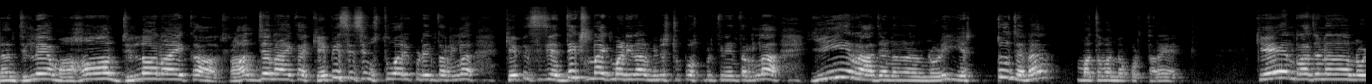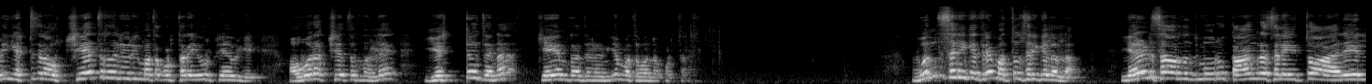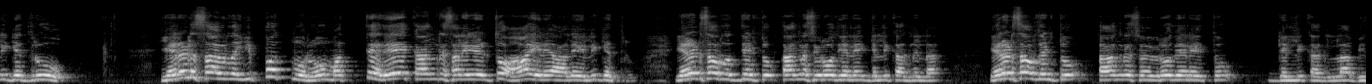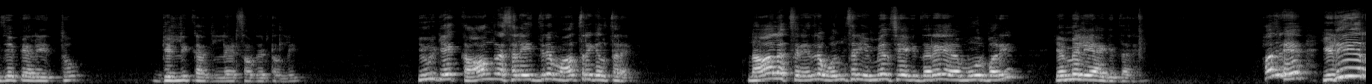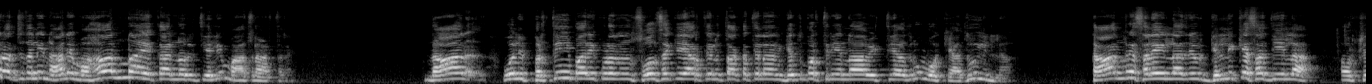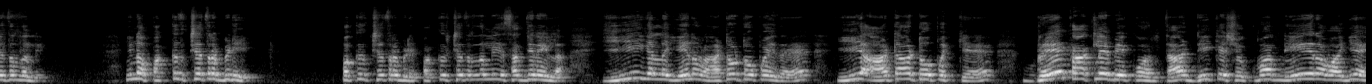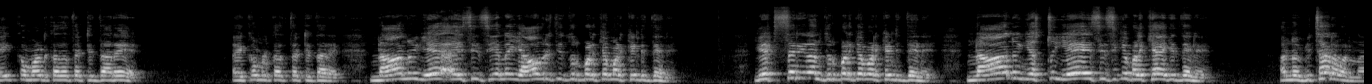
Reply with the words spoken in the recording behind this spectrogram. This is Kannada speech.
ನನ್ನ ಜಿಲ್ಲೆಯ ಮಹಾನ್ ಜಿಲ್ಲಾ ನಾಯಕ, ರಾಜ್ಯ ನಾಯಕ ಕೆ ಪಿ ಸಿ ಸಿ ಉಸ್ತುವಾರಿ ಕೂಡ ಅಂತಾರಲ್ಲ, ಕೆ ಪಿ ಸಿ ಸಿ ಅಧ್ಯಕ್ಷನಾಗಿ ಮಾಡಿ ನಾನು ಮಿನಿಸ್ಟರ್ ಪೋಸ್ಟ್ ಬಿಡ್ತೀನಿ ಅಂತಾರಲ್ಲ, ಈ ರಾಜಣ್ಣನ ನೋಡಿ ಎಷ್ಟು ಜನ ಮತವನ್ನು ಕೊಡ್ತಾರೆ. ಕೆ ಎನ್ ರಾಜಣ್ಣನ ನೋಡಿ ಎಷ್ಟು ಜನ ಅವ್ರ ಕ್ಷೇತ್ರದಲ್ಲಿ ಇವರಿಗೆ ಮತ ಕೊಡ್ತಾರೆ, ಇವ್ರ ಇವರಿಗೆ ಅವರ ಕ್ಷೇತ್ರದಲ್ಲೇ ಎಷ್ಟು ಜನ ಕೆ ಎನ್ ರಾಜಣ್ಣನಿಗೆ ಮತವನ್ನು ಕೊಡ್ತಾರೆ. ಒಂದು ಸರಿ ಗೆದ್ರೆ ಮತ್ತೊಂದು ಸರಿ ಗೆಲ್ಲಲ್ಲ. ಎರಡು ಸಾವಿರದ ಹದಿಮೂರು ಕಾಂಗ್ರೆಸ್ ಅಲೆ ಇತ್ತು, ಆ ಅಲೆಯಲ್ಲಿ ಗೆದ್ರು. ಎರಡು ಸಾವಿರದ ಇಪ್ಪತ್ತ್ಮೂರು ಮತ್ತೆ ಅದೇ ಕಾಂಗ್ರೆಸ್ ಅಲೆ ಹೇಳ್ತು, ಆ ಎಲೆ ಅಲೆಯಲ್ಲಿ ಗೆದ್ರು. ಎರಡು ಸಾವಿರದ ಹದಿನೆಂಟು ಕಾಂಗ್ರೆಸ್ ವಿರೋಧಿ ಅಲೆ ಗೆಲ್ಲಿಕ್ಕಾಗಲಿಲ್ಲ. ಎರಡು ಸಾವಿರದ ಎಂಟು ಕಾಂಗ್ರೆಸ್ ವಿರೋಧಿ ಅಲೆ ಇತ್ತು, ಗೆಲ್ಲಿಕ್ಕಾಗಲಿಲ್ಲ ಬಿ ಜೆ ಪಿ ಅಲೆ ಇತ್ತು. ಗೆಲ್ಲಿಕ್ಕಾಗಲಿಲ್ಲ ಎರಡು ಸಾವಿರದ ಎಂಟರಲ್ಲಿ. ಇವ್ರಿಗೆ ಕಾಂಗ್ರೆಸ್ ಅಲ್ಲೇ ಇದ್ದರೆ ಮಾತ್ರ ಗೆಲ್ತಾರೆ. ನಾಲ್ಕು ಸರಿ ಅಂದರೆ ಒಂದು ಸರಿ ಎಂ ಎಲ್ ಸಿ ಆಗಿದ್ದಾರೆ, ಮೂರು ಬಾರಿ ಎಂ ಎಲ್ ಎ ಆಗಿದ್ದಾರೆ. ಆದರೆ ಇಡೀ ರಾಜ್ಯದಲ್ಲಿ ನಾನೇ ಮಹಾನ್ ನಾಯಕ ಅನ್ನೋ ರೀತಿಯಲ್ಲಿ ಮಾತನಾಡ್ತಾರೆ. ನಾನು ಓಲಿ ಪ್ರತಿ ಬಾರಿ ಕೂಡ ನಾನು ಸೋಲ್ಸಕ್ಕೆ ಯಾರ ಕೈಲೂ ತಾಕತ್ತಿಲ್ಲ, ನಾನು ಗೆದ್ದು ಬರ್ತೀನಿ ಅನ್ನೋ ವ್ಯಕ್ತಿ ಆದರೂ ಓಕೆ, ಅದೂ ಇಲ್ಲ. ಕಾಂಗ್ರೆಸ್ ಅಲೆ ಇಲ್ಲ ಅಂದರೆ ಇವ್ರು ಗೆಲ್ಲಕ್ಕೆ ಸಾಧ್ಯ ಇಲ್ಲ ಅವ್ರ ಕ್ಷೇತ್ರದಲ್ಲಿ. ಇನ್ನು ಪಕ್ಕದ ಕ್ಷೇತ್ರ ಬಿಡಿ. ಪಕ್ಕದ ಕ್ಷೇತ್ರ ಬಿಡಿ ಪಕ್ಕದ ಕ್ಷೇತ್ರದಲ್ಲಿ ಸಾಧ್ಯನೇ ಇಲ್ಲ. ಈಗೆಲ್ಲ ಏನವ್ರ ಆಟೋಟೋಪ ಇದೆ, ಈ ಆಟಾಟೋಪಕ್ಕೆ ಬ್ರೇಕ್ ಹಾಕ್ಲೇಬೇಕು ಅಂತ ಡಿ ಕೆ ಶಿವಕುಮಾರ್ ನೇರವಾಗಿ ಹೈಕಮಾಂಡ್ ಕದ ತಟ್ಟಿದ್ದಾರೆ. ಹೈಕಮಾಂಡ್ ಕದ ತಟ್ಟಿದ್ದಾರೆ. ನಾನು ಎ ಐ ಸಿ ಸಿಯನ್ನು ಯಾವ ರೀತಿ ದುರ್ಬಳಕೆ ಮಾಡ್ಕೊಂಡಿದ್ದೇನೆ? ಎಷ್ಟು ಸರಿ ನಾನು ದುರ್ಬಳಕೆ ಮಾಡ್ಕೊಂಡಿದ್ದೇನೆ? ನಾನು ಎಷ್ಟು ಎ ಐ ಸಿ ಸಿಗೆ ಬಳಕೆ ಆಗಿದ್ದೇನೆ ಅನ್ನೋ ವಿಚಾರವನ್ನ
